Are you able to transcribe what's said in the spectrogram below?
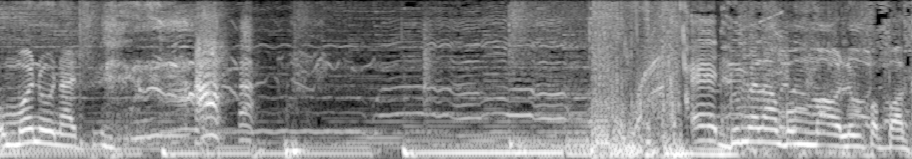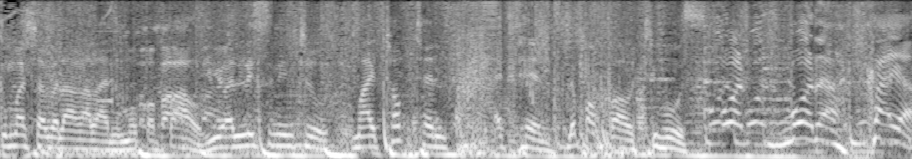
o mmone o nate Eh, dumelang bo le popao ke mashabela mo papao you are listening to my top 10 at 10 le papao T Bose bona kaya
